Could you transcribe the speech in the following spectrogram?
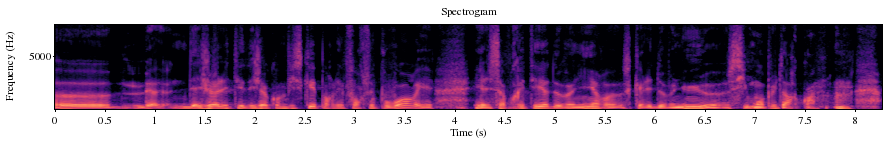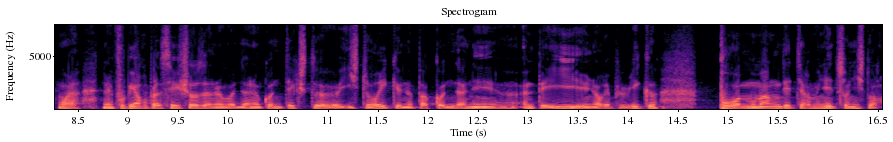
Euh, ben, déjà, elle était déjà confisquée par les forces au pouvoir et, elle s'apprêtait à devenir ce qu'elle est devenue six mois plus tard. Voilà. Il faut bien replacer les choses dans le, dans contexte historique et ne pas condamner un pays, une République pour un moment déterminé de son histoire.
